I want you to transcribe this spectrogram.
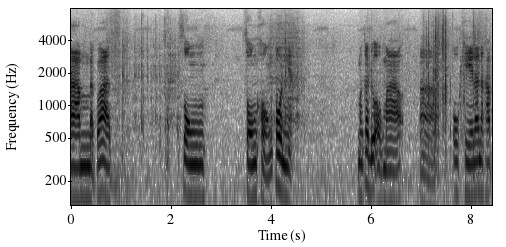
ตามแบบว่า ทรงทรงของต้นเนี่ย มันก็ดูออกมาอโอเคแล้วนะครับ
